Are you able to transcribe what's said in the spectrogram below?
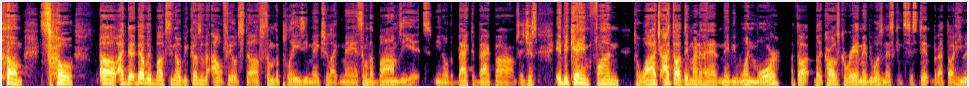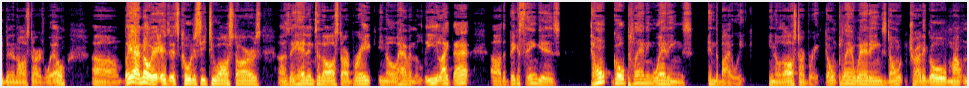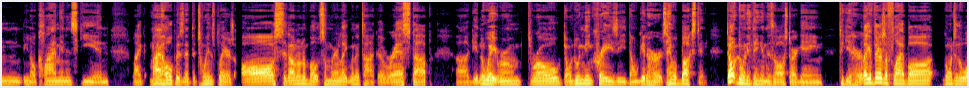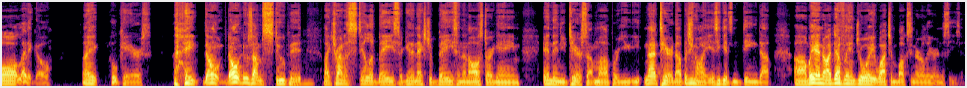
Um, so uh, I de- definitely you know because of the outfield stuff. Some of the plays he makes, you're like, man. Some of the bombs he hits, you know, the back to back bombs. It just it became fun to watch. I thought they might have had maybe one more. I thought, but Carlos Correa maybe wasn't as consistent, but I thought he would have been an all star as well. Um, but yeah, no, it, it's cool to see two all stars uh, as they head into the all star break. You know, having the lead like that. Uh, the biggest thing is don't go planning weddings in the bye week. You know, the all star break. Don't plan weddings. Don't try to go mountain, you know, climbing and skiing. Like my hope is that the Twins players all sit out on a boat somewhere in Lake Minnetonka, rest up, uh, get in the weight room, throw. Don't do anything crazy. Don't get hurt. Same with Buxton. Don't do anything in this all star game to get hurt. Like if there's a fly ball going to the wall, let it go. Like who cares? Like don't don't do something stupid like trying to steal a base or get an extra base in an all star game and then you tear something up or you, you not tear it up, but you know how he is. He gets dinged up. Um, but yeah, no, I definitely enjoy watching Buxton earlier in the season.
